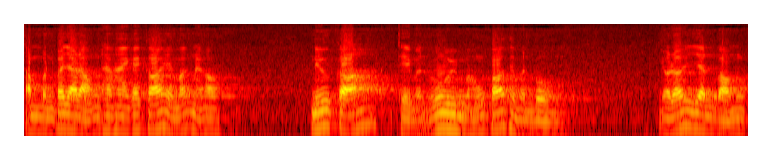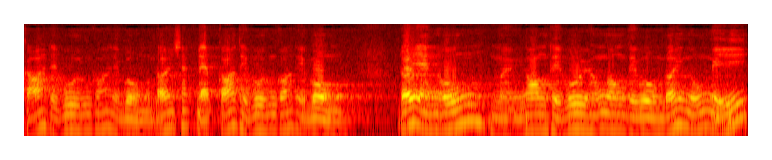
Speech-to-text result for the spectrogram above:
Tâm mình có dao động theo hai cái có và mất này không? Nếu có thì mình vui mà không có thì mình buồn do đối với danh vọng có thì vui cũng có thì buồn. Đối với sắc đẹp có thì vui cũng có thì buồn. Đối với ăn uống mà ngon thì vui, không ngon thì buồn. Đối với ngủ nghỉ,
